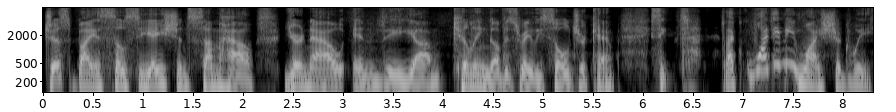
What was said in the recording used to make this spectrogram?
just by association, somehow you're now in the um, killing of Israeli soldier camp. See, like, what do you mean? Why should we?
